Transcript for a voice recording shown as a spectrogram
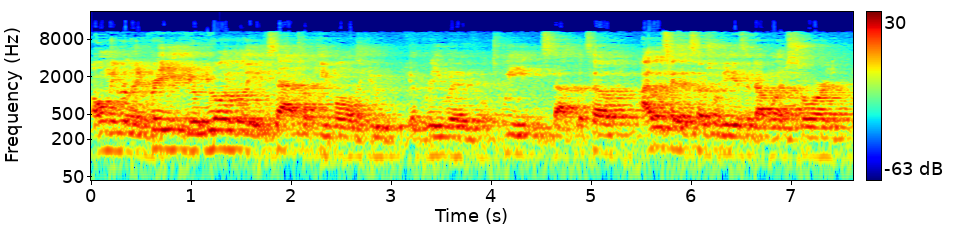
only really agree, you, you only really accept what people that you agree with will tweet and stuff. But so I would say that social media is a double-edged sword.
